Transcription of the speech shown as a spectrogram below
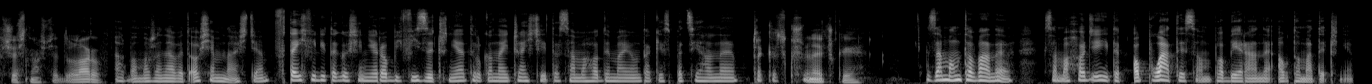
16 dolarów. Albo może nawet 18. W tej chwili tego się nie robi fizycznie, tylko najczęściej te samochody mają takie specjalne. Takie skrzyneczki. Zamontowane w samochodzie i te opłaty są pobierane automatycznie.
